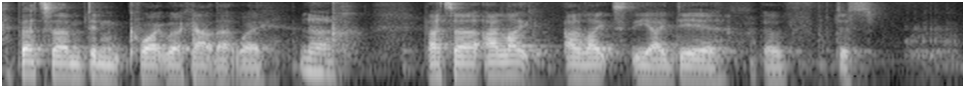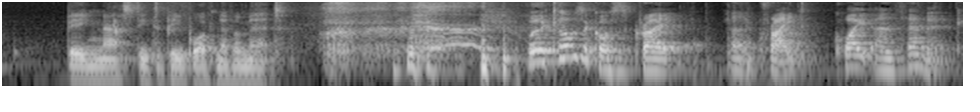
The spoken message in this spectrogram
but um, didn't quite work out that way. No. But uh, I like I liked the idea of just being nasty to people I've never met. Well, it comes across as quite, uh, quite, quite anthemic,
